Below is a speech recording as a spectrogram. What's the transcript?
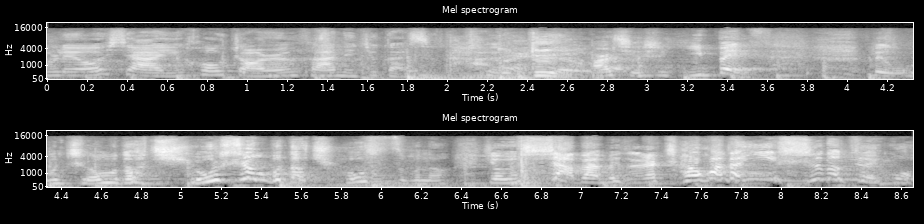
不留下，以后找人烦你就该是他。对，而且是一辈子，被我们折磨到求生不得，求死不能，要用下半辈子来偿还他一时的罪过。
